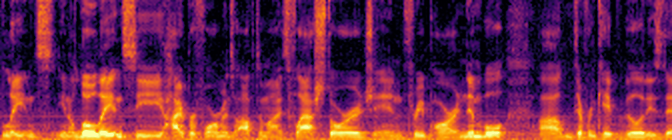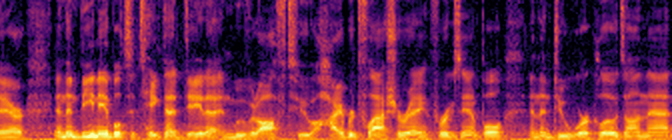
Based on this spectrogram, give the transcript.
latency, you know low latency, high performance, optimized flash storage in 3PAR and Nimble, uh, different capabilities there, and then being able to take that data and move it off to a hybrid flash array, for example, and then do workloads on that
